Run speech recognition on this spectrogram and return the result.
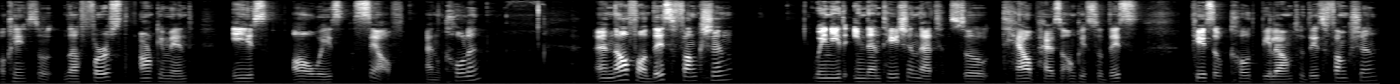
okay so the first argument is always self and colon. And now for this function we need indentation that so tell Python okay so this piece of code belong to this function.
